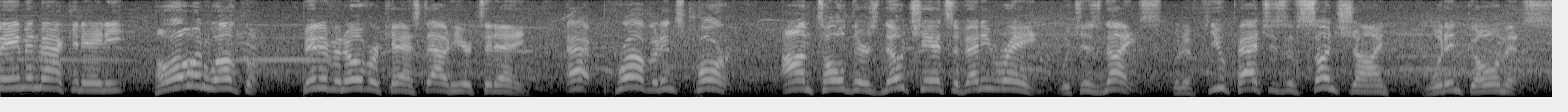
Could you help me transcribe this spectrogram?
Eamon McEnany. Hello and welcome. Bit of an overcast out here today at Providence Park. I'm told there's no chance of any rain, which is nice, but a few patches of sunshine wouldn't go amiss.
